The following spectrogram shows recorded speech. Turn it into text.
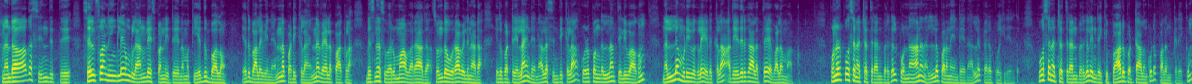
நன்றாக சிந்தித்து செல்ஃபாக நீங்களே உங்களை அனலைஸ் பண்ணிவிட்டு நமக்கு எது பலம் எது பலவீனம்? என்ன படிக்கலாம்? என்ன வேலை பார்க்கலாம்? பிஸ்னஸ் வருமா வராதா? சொந்த ஊரா வெளிநாடா? இது பற்றியெல்லாம் இன்றைய நாளில் சிந்திக்கலாம். குழப்பங்கள்லாம் தெளிவாகும். நல்ல முடிவுகளை எடுக்கலாம். அது எதிர்காலத்தை வளமாக்கும். புனர்பூச நட்சத்திர அன்பர்கள் பொன்னான நல்ல பலனை இன்றைய நாளில் பெறப்போகிறீர்கள் பூச நட்சத்திர அன்பர்கள் இன்றைக்கு பாடுபட்டாலும் கூட பலன் கிடைக்கும்.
